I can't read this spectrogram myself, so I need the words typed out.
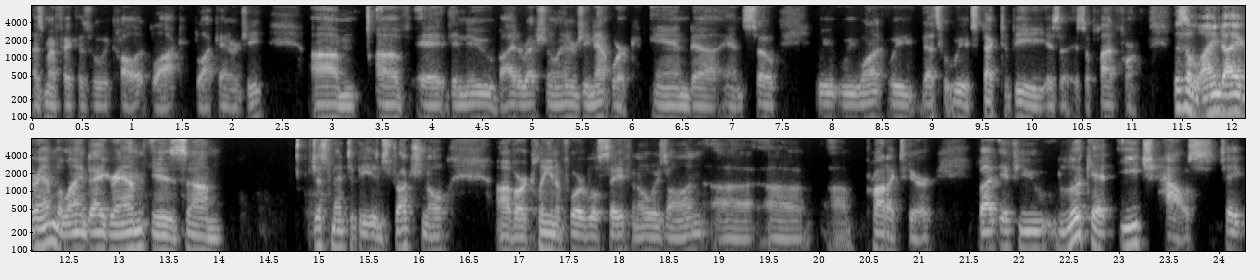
As a matter of fact, that's what we call it, block block energy um, of a, the new bidirectional energy network. And uh, and so we, we want we that's what we expect to be as a, as a platform. This is a line diagram. The line diagram is um, just meant to be instructional of our clean, affordable, safe, and always on uh, uh, uh, product here. But if you look at each house, take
